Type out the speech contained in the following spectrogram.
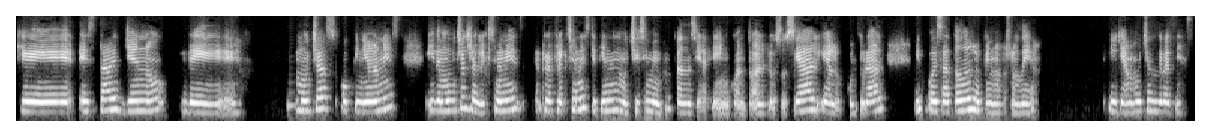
que está lleno de muchas opiniones y de muchas reflexiones, reflexiones que tienen muchísima importancia en cuanto a lo social y a lo cultural y pues a todo lo que nos rodea. Y ya, muchas gracias.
